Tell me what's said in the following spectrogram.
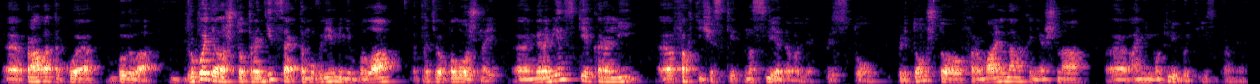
право такое было. Другое дело, что традиция к тому времени была противоположной. Мировинские короли фактически наследовали престол. При том, что формально, конечно, Э, они могли быть избраны.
